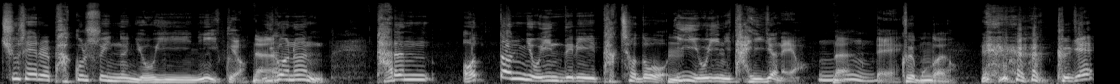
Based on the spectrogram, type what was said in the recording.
추세를 바꿀 수 있는 요인이 있고요. 네. 이거는 다른 어떤 요인들이 닥쳐도 이 요인이 다 이겨내요. 음. 네. 그게 뭔가요? 그게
